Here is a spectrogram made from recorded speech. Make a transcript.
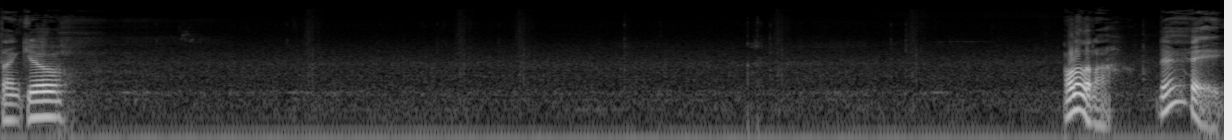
thank you அவ்வளோதானா டேய்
